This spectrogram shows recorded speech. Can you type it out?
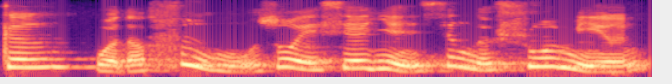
跟我的父母做一些隐性的说明。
